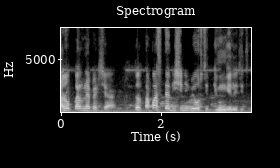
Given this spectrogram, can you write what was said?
आरोप करण्यापेक्षा जर तपास त्या दिशेने व्यवस्थित घेऊन गेले तिथे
